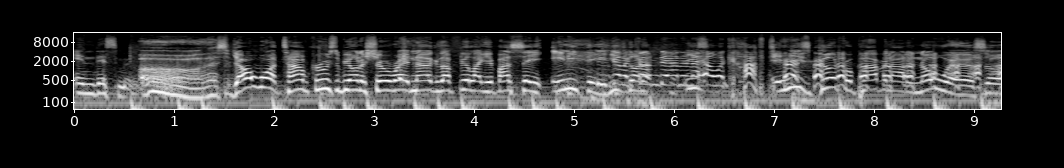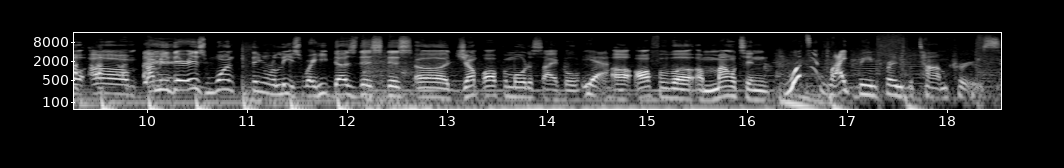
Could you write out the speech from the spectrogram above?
in this movie? Oh, that's, y'all want Tom Cruise to be on the show right now? Because I feel like if I say anything, He's he's, gonna come down in a helicopter. He's good for popping out of nowhere. So, um, I mean, there is one thing released where he does this this uh, jump off a motorcycle, Yeah. uh, off of a, a mountain. What's it like being friends with Tom Cruise?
